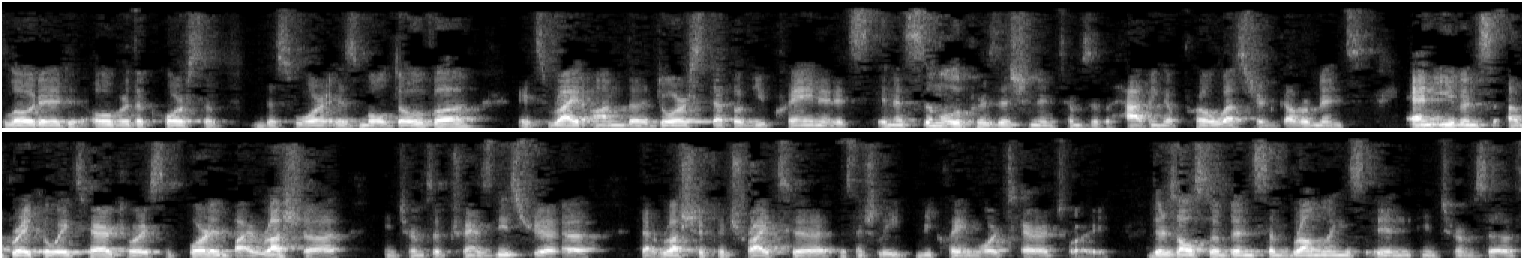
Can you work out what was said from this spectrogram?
floated over the course of this war is Moldova. It's right on the doorstep of Ukraine, and it's in a similar position in terms of having a pro-Western government and even a breakaway territory supported by Russia in terms of Transnistria that Russia could try to essentially reclaim more territory. There's also been some rumblings in, in terms of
